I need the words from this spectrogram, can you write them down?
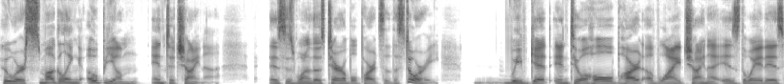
who were smuggling opium into China. This is one of those terrible parts of the story. We get into a whole part of why China is the way it is,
